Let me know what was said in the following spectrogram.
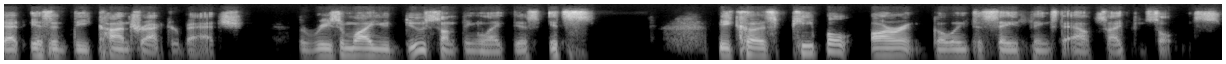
that isn't the contractor badge. The reason why you do something like this, it's because people aren't going to say things to outside consultants.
